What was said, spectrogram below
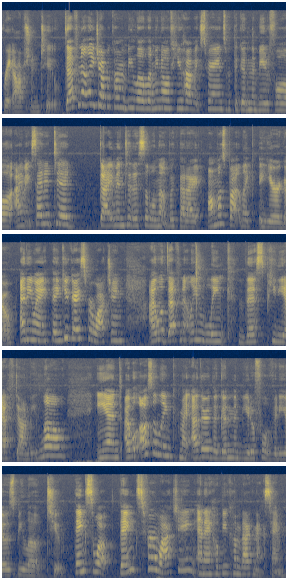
great option too. Definitely drop a comment below. Let me know if you have experience with The Good and the Beautiful. I'm excited to dive into this little notebook that I almost bought like a year ago. Anyway, thank you guys for watching. I will definitely link this PDF down below and I will also link my other The Good and the Beautiful videos below too. Thanks, thanks for watching and I hope you come back next time.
